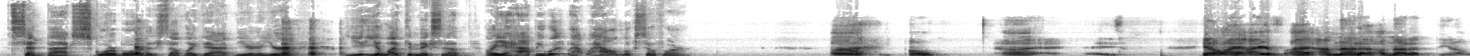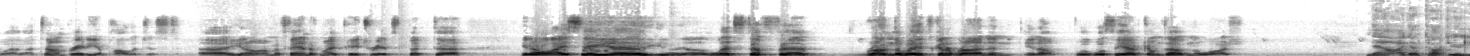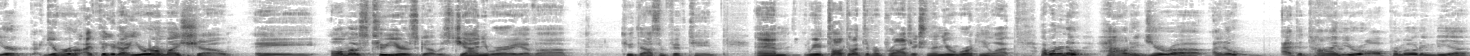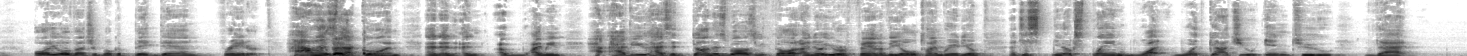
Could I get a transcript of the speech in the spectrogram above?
sent back scoreboard and stuff like that. You're you're you, you, like to mix it up. Are you happy with how, how it looks so far? Uh, you know, uh, you know, I, I have, I, am not a, I'm not a, you know, a, a Tom Brady apologist. Uh, you know, I'm a fan of my Patriots, but uh, you know, I say uh, you, uh, let stuff uh, run the way it's going to run, and you know, we'll we'll see how it comes out in the wash. Now I got to talk to you. You're you were I figured out you were on my show a almost two years ago. It was January of uh, 2015, and we had talked about different projects, and then you were working a lot. I want to know how did your? Uh, I know at the time you were all promoting the uh, audio adventure book of Big Dan Frater. How has that gone? And and and uh, I mean, ha- have you has it done as well as you thought? I know you're a fan of the old time radio, and just you know explain what what got you into that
